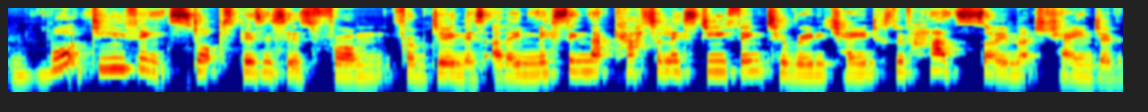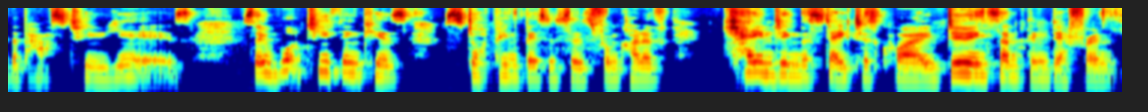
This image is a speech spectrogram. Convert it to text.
what do you think stops businesses from from doing this? Are they missing that catalyst do you think to really change? Because we've had so much change over the past 2 years. So what do you think is stopping businesses from kind of changing the status quo doing something different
